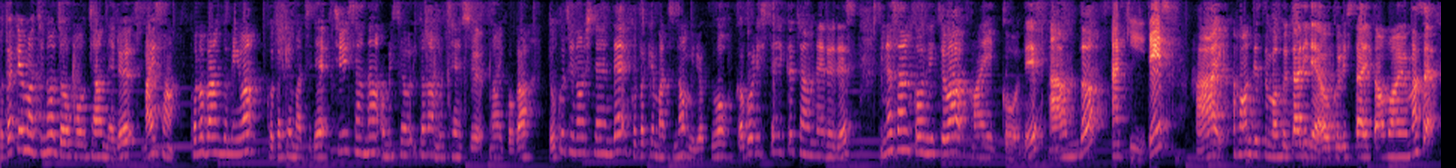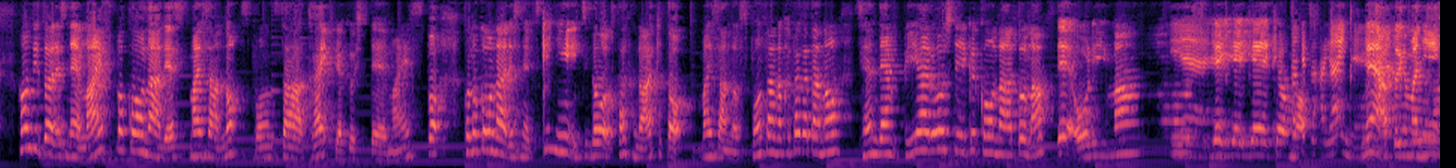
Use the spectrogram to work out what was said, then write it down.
小竹町の情報チャンネル、まいさん。この番組は小竹町で小さなお店を営む店主、まいこが独自の視点で小竹町の魅力を深掘りしていくチャンネルです。皆さんこんにちは、まいこです。アンド、アキです。はい。本日も二人でお送りしたいと思います。本日はですね、マイスポコーナーです。マイさんのスポンサー会、略してマイスポ。このコーナーですね、月に一度スタッフのアキとマイさんのスポンサーの方々の宣伝、PR をしていくコーナーとなっております。イエーイイェイイェイイェイ、今1日もヶ月早いね。ねあっという間に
